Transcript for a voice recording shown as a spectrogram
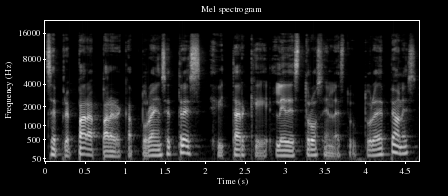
se prepara para recapturar en C3, evitar que le destrocen la estructura de peones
